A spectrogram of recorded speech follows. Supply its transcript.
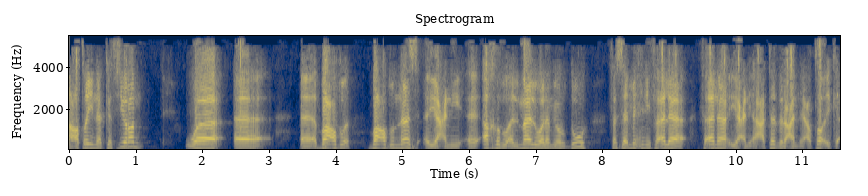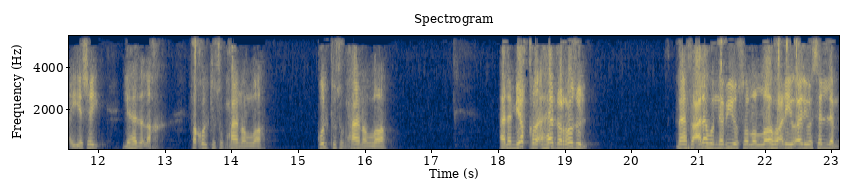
أعطينا كثيرا وبعض آه، آه، بعض الناس يعني آه، أخذوا المال ولم يردوه فسامحني فألا فأنا يعني أعتذر عن إعطائك أي شيء لهذا الأخ. فقلت سبحان الله قلت سبحان الله ألم يقرأ هذا الرجل ما فعله النبي صلى الله عليه وآله وسلم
